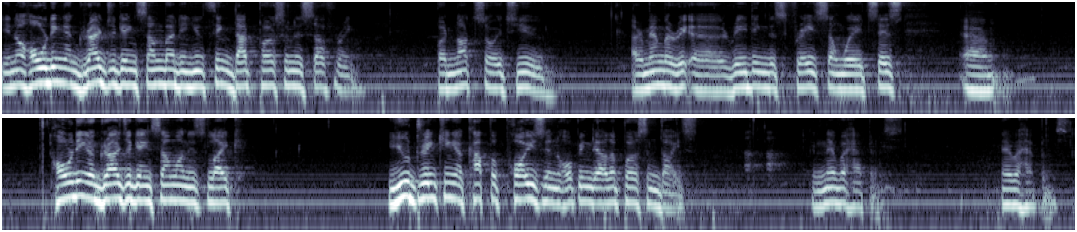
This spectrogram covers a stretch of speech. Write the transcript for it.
You know, holding a grudge against somebody, you think that person is suffering. but not so it's you. I remember re- uh, reading this phrase somewhere. It says, um, holding a grudge against someone is like you drinking a cup of poison hoping the other person dies. It never happens. Never happens.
